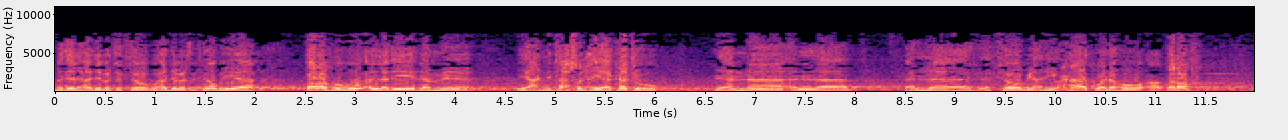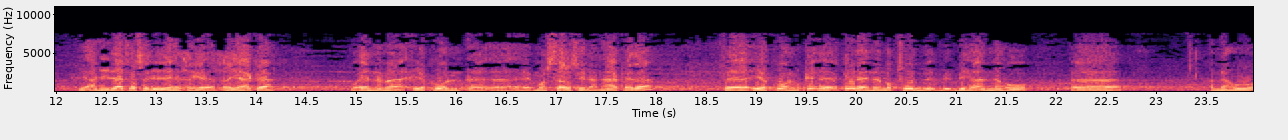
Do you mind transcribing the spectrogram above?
مثل هدبة الثوب. وهدبة الثوب هي طرفه الذي لم يعني تحصل حياكته لأن الثوب يعني يحاك وله طرف يعني لا تصل إليه الحياكة وإنما يكون آه، آه، مسترسلا هكذا. فيكون قيل إن المقصود بها أنه آه، أنه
